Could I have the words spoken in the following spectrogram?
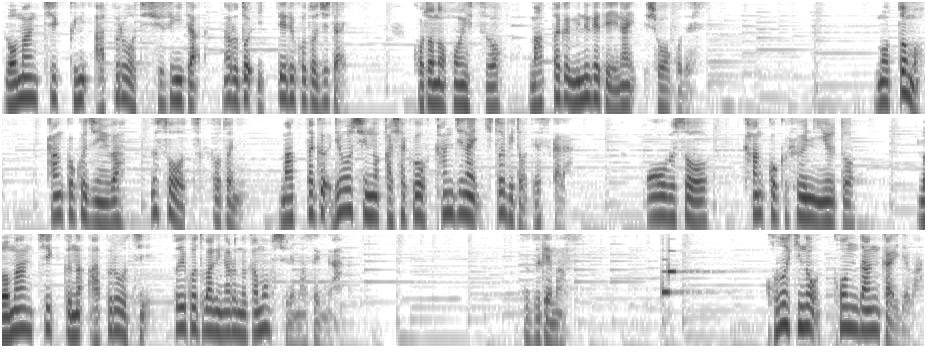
ロマンチックにアプローチしすぎたなどと言っていること自体、ことの本質を全く見抜けていない証拠です。もっとも、韓国人は嘘をつくことに全く良心の呵責を感じない人々ですから、大嘘を韓国風に言うと、ロマンチックなアプローチという言葉になるのかもしれませんが。続けます。この日の懇談会では、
